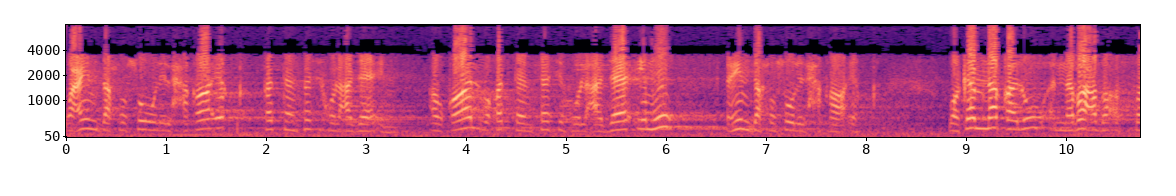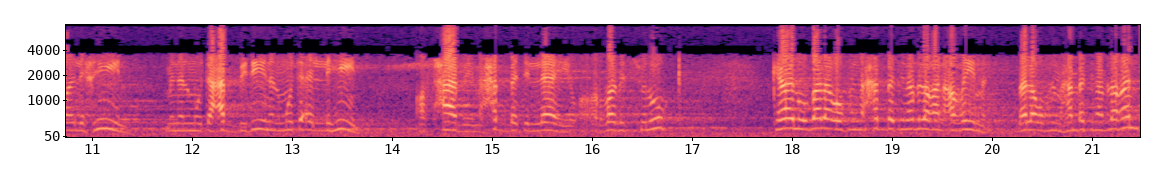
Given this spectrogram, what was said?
وعند حصول الحقائق قد تنفسخ العزائم. أو قال وقد تنفسخ العزائم عند حصول الحقائق. وكم نقلوا أن بعض الصالحين من المتعبدين المتألهين أصحاب محبة الله وأرباب السلوك كانوا بلغوا في المحبة مبلغا عظيما بلغوا في المحبة مبلغا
